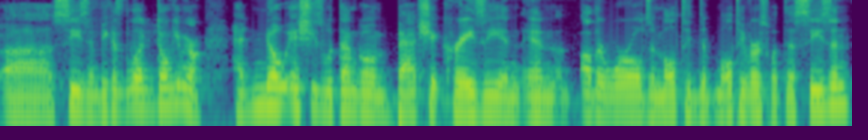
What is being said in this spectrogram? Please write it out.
uh, season because look, don't get me wrong, had no issues with them going batshit crazy and, and other worlds and multi multiverse with this season.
